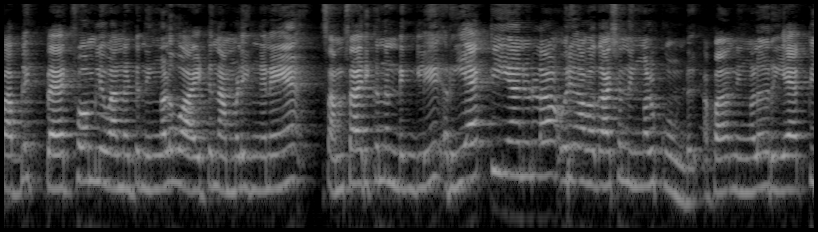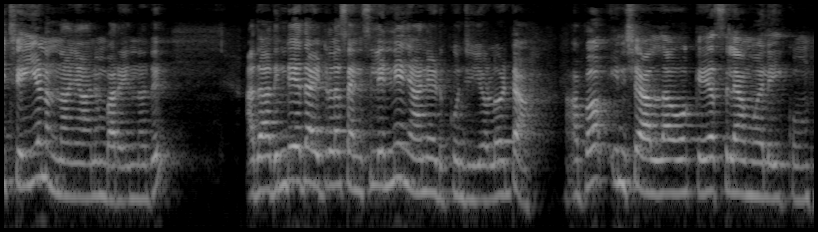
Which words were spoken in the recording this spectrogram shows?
പബ്ലിക് പ്ലാറ്റ്ഫോമിൽ വന്നിട്ട് നിങ്ങളുമായിട്ട് നമ്മൾ ഇങ്ങനെ സംസാരിക്കുന്നുണ്ടെങ്കിൽ റിയാക്ട് ചെയ്യാനുള്ള ഒരു അവകാശം നിങ്ങൾക്കുണ്ട്. അപ്പം നിങ്ങൾ റിയാക്ട് ചെയ്യണം എന്നാണ് ഞാനും പറയുന്നത്. അത് അതിന്റേതായിട്ടുള്ള സെൻസിൽ തന്നെ ഞാൻ എടുക്കുകയും ചെയ്യുള്ളൂ കേട്ടോ. അപ്പോൾ ഇൻഷാ ഓക്കെ. അസ്സാം വലൈക്കും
